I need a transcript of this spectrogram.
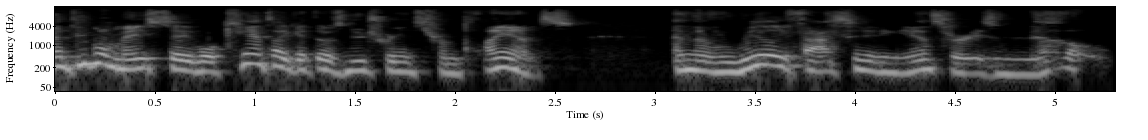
And people may say, well, can't I get those nutrients from plants? And the really fascinating answer is no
